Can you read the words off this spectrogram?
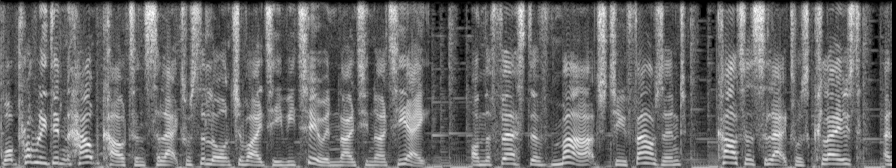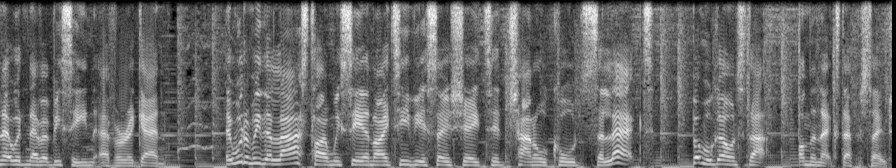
What probably didn't help Carlton Select was the launch of ITV2 in 1998. On the 1st of March 2000, Carlton Select was closed and it would never be seen ever again. It wouldn't be the last time we see an ITV associated channel called Select, but we'll go into that on the next episode.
